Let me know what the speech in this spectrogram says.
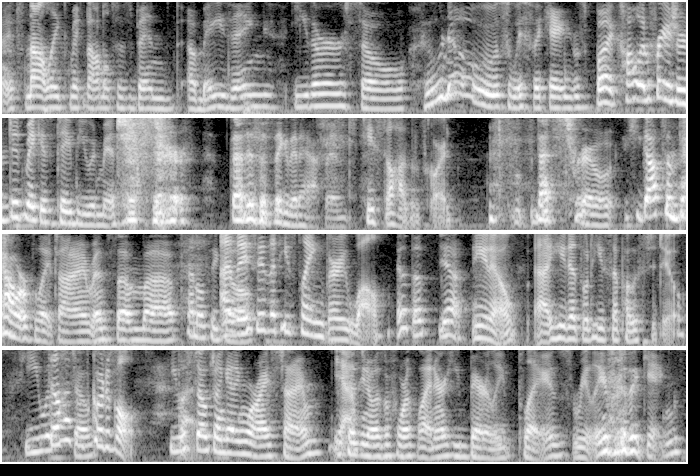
it's not like MacDonald has been amazing either. So who knows with the Kings? But Colin Fraser did make his debut in Manchester. that is a thing that happened. He still hasn't scored, That's true. He got some power play time and some uh, penalty kills. and they say that he's playing very well. yeah, that, yeah. You know, uh, he does what he's supposed to do. He still hasn't stoked. scored a goal. He was but- stoked on getting more ice time Yeah. because you know as a fourth liner he barely plays really for the Kings,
